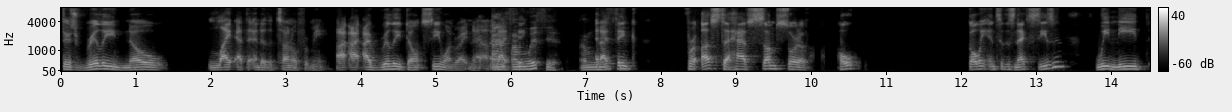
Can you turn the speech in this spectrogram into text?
there's really no light at the end of the tunnel for me. I I, I really don't see one right now. And I, am with you. I'm and I think for us to have some sort of hope going into this next season, we need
